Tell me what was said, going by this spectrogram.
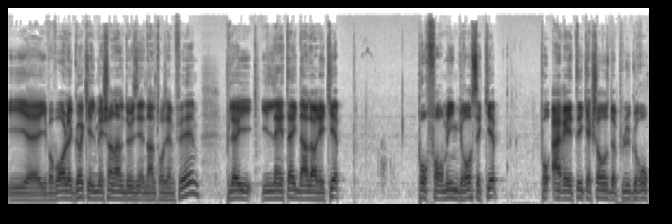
Il, euh, il va voir le gars qui est le méchant dans le, deuxième, dans le troisième film. Puis là, il l'intègre dans leur équipe pour former une grosse équipe pour arrêter quelque chose de plus gros.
